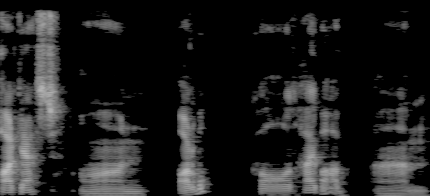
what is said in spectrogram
podcast on Audible called Hi Bob. Um,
